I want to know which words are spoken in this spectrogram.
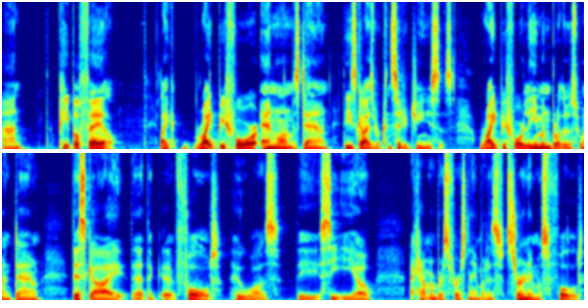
And people fail. Like right before Enron was down, these guys were considered geniuses. Right before Lehman Brothers went down, this guy, the, the uh, Fuld, who was the CEO, I can't remember his first name, but his surname was Fuld.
